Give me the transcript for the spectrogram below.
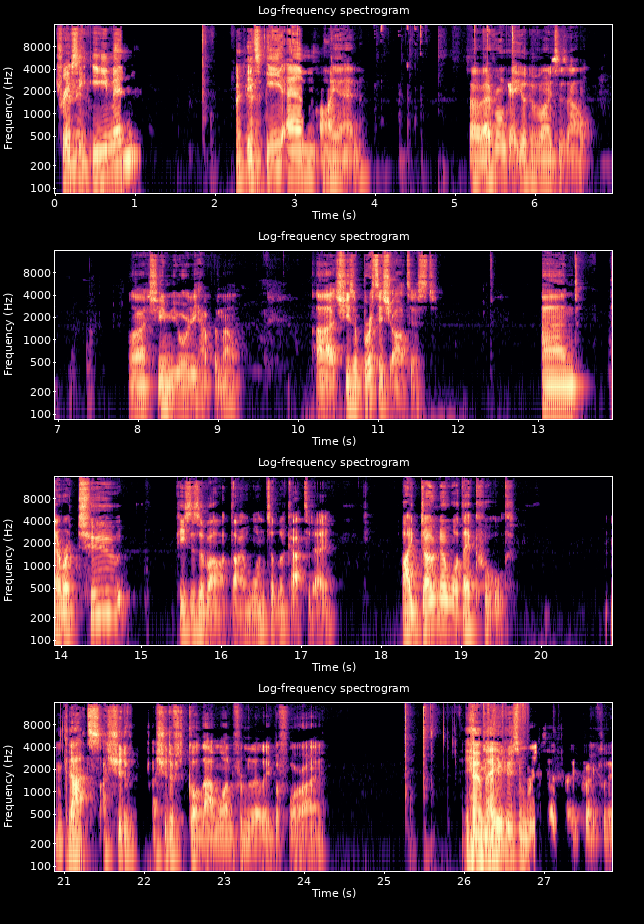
Tracey Emin. Okay. It's E M I N. So everyone get your devices out. Well, I assume you already have them out. Uh, she's a British artist. And there are two pieces of art that I want to look at today. I don't know what they're called. okay. That's I should have I should have got that one from Lily before I yeah, maybe. Let me do some research very quickly.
